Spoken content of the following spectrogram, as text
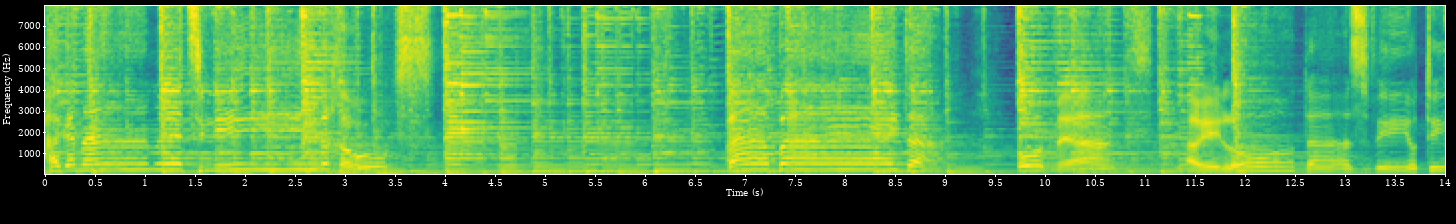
הגנן רציני וחרוץ. הרי לא תעזבי אותי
